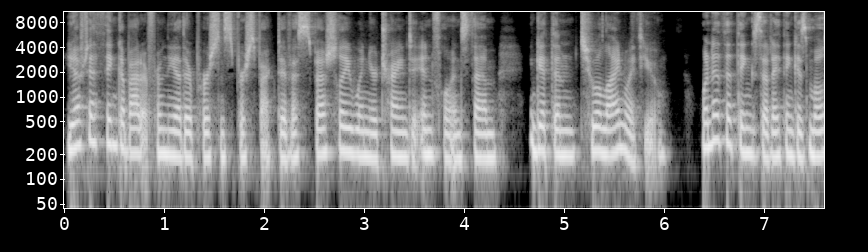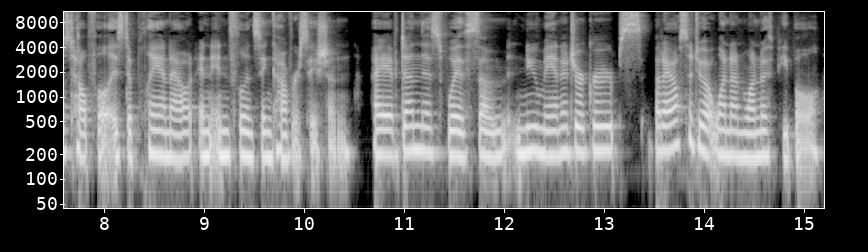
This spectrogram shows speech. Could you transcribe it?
You have to think about it from the other person's perspective, especially when you're trying to influence them and get them to align with you. One of the things that I think is most helpful is to plan out an influencing conversation. I have done this with some new manager groups, but I also do it one on one with people.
